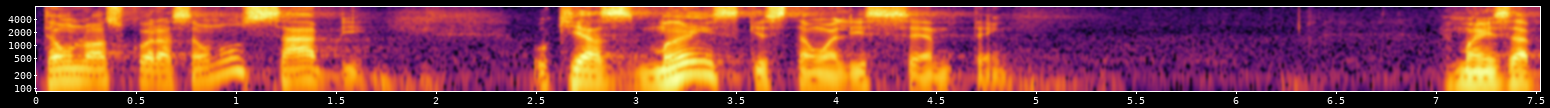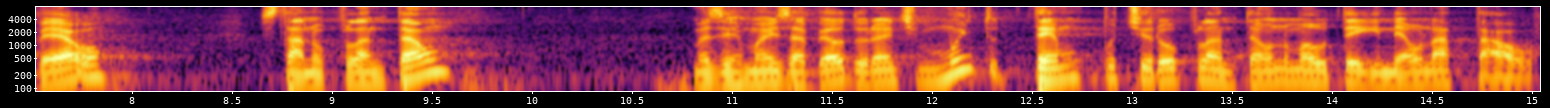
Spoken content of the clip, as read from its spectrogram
Então, nosso coração não sabe o que as mães que estão ali sentem. Irmã Isabel está no plantão, mas irmã Isabel, durante muito tempo, tirou plantão numa UTI neonatal.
